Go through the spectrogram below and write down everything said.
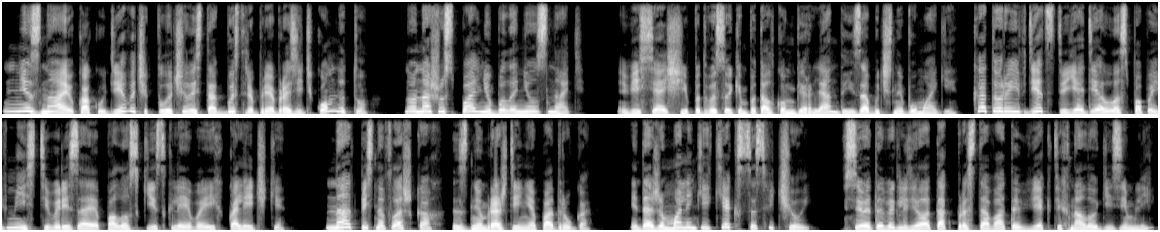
Не знаю, как у девочек получилось так быстро преобразить комнату, но нашу спальню было не узнать. Висящие под высоким потолком гирлянды из обычной бумаги, которые в детстве я делала с папой вместе, вырезая полоски и склеивая их в колечки. Надпись на флажках «С днем рождения, подруга!» и даже маленький кекс со свечой. Все это выглядело так простовато в век технологий Земли,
